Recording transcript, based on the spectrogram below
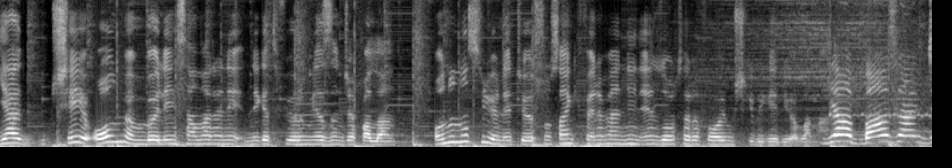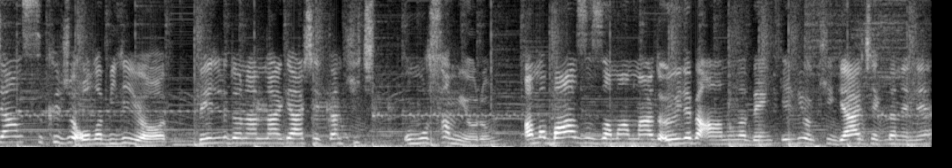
ya şey olmuyor mu böyle insanlar hani negatif yorum yazınca falan? Onu nasıl yönetiyorsun? Sanki fenomenliğin en zor tarafı oymuş gibi geliyor bana. ya bazen can sıkıcı olabiliyor. Belli dönemler gerçekten hiç umursamıyorum. Ama bazı zamanlarda öyle bir anına denk geliyor ki gerçekten hani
